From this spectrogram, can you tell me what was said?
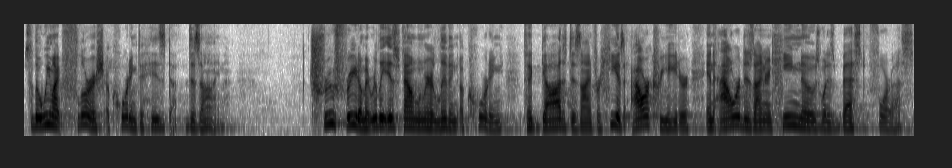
so that we might flourish according to his design. True freedom, it really is found when we are living according to God's design, for he is our creator and our designer, and he knows what is best for us.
